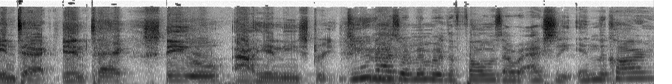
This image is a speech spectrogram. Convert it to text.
Intact. intact, still out here in these streets. Do you mm. guys remember the phones that were actually in the car?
